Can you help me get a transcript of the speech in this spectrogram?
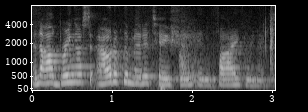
And I'll bring us out of the meditation in five minutes.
